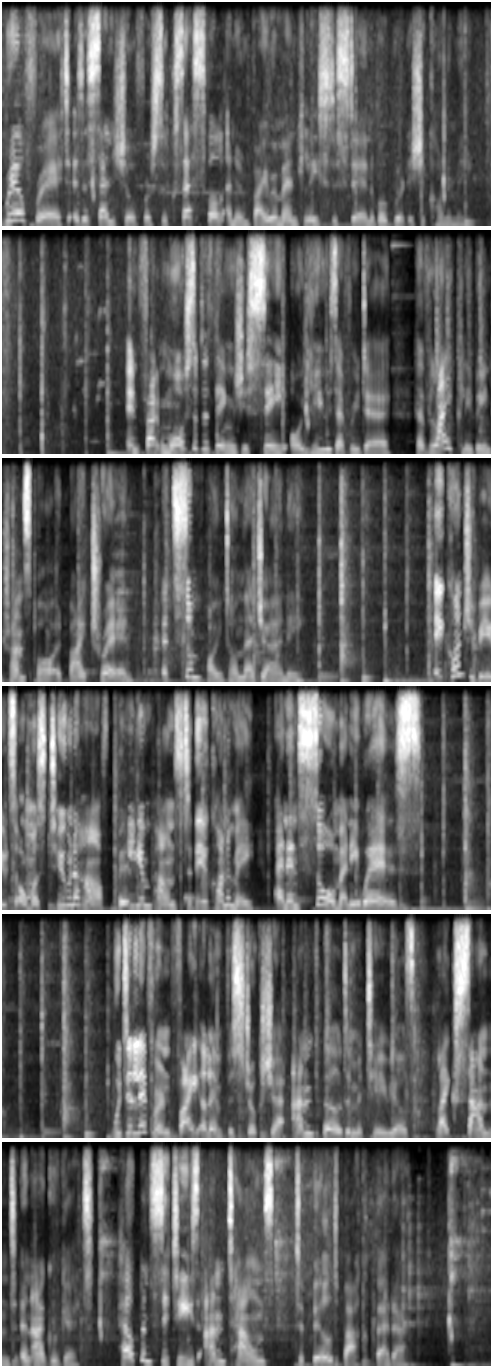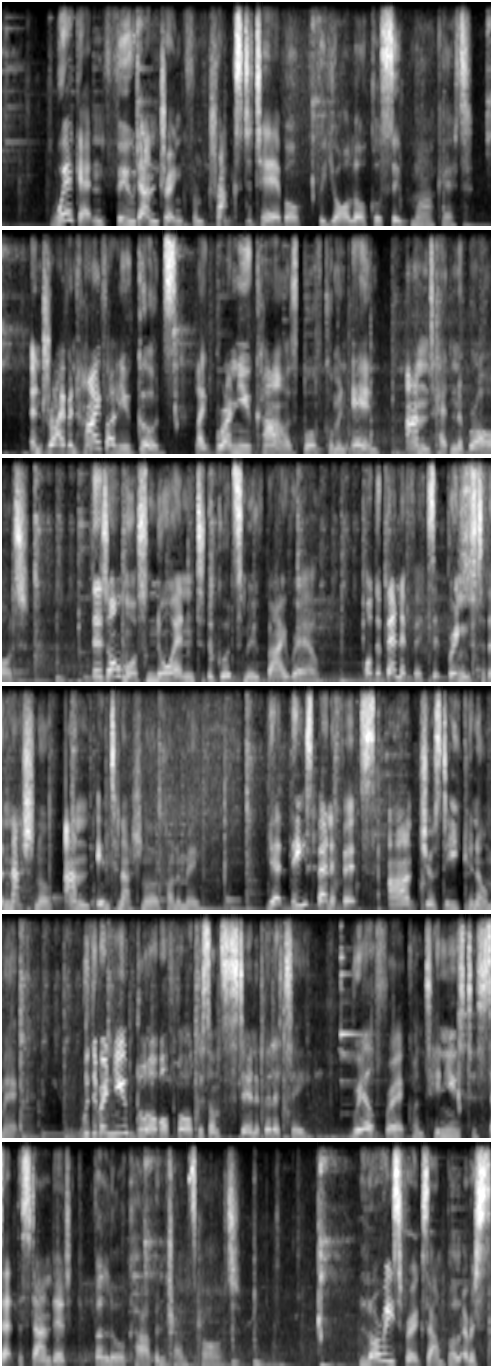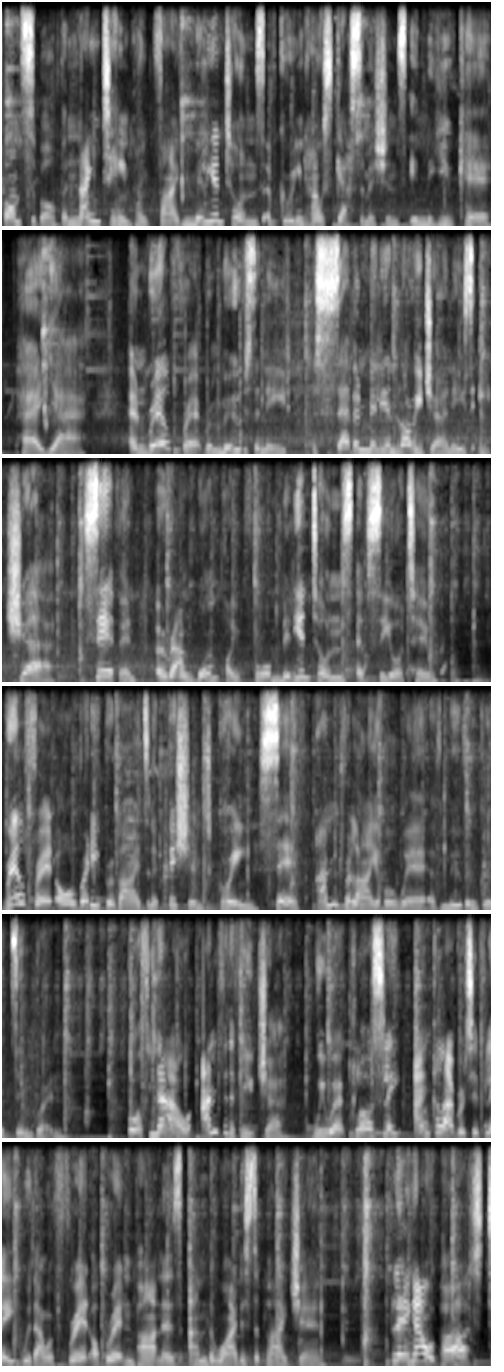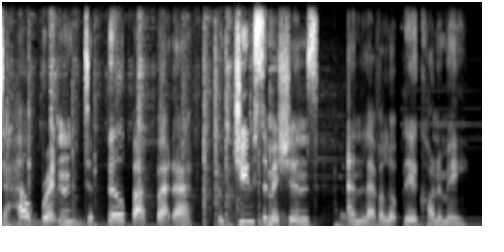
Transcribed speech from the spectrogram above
Rail freight is essential for a successful and environmentally sustainable British economy. In fact, most of the things you see or use every day have likely been transported by train at some point on their journey. It contributes almost £2.5 billion to the economy, and in so many ways. We're delivering vital infrastructure and building materials like sand and aggregate, helping cities and towns to build back better. We're getting food and drink from tracks to table for your local supermarket. And driving high value goods like brand new cars both coming in and heading abroad. There's almost no end to the goods moved by rail, or the benefits it brings to the national and international economy. Yet these benefits aren't just economic. With a renewed global focus on sustainability, rail freight continues to set the standard for low carbon transport. Lorries, for example, are responsible for 19.5 million tonnes of greenhouse gas emissions in the UK per year, and rail freight removes the need for 7 million lorry journeys each year, saving around 1.4 million tonnes of CO2. Rail freight already provides an efficient, green, safe and reliable way of moving goods in Britain. Both now and for the future, we work closely and collaboratively with our freight operating partners and the wider supply chain. Playing our part to help Britain to build back better, reduce emissions and level up the economy.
